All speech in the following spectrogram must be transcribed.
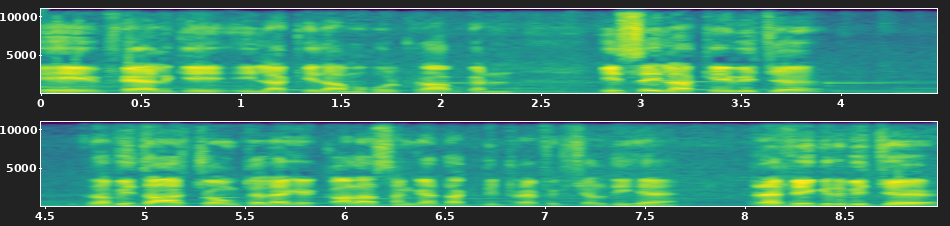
ਇਹ ਫੈਲ ਕੇ ਇਲਾਕੇ ਦਾ ਮਾਹੌਲ ਖਰਾਬ ਕਰਨ। ਇਸ ਇਲਾਕੇ ਵਿੱਚ ਰਵਿਦਾਸ ਚੌਂਕ ਤੋਂ ਲੈ ਕੇ ਕਾਲਾ ਸੰਘਿਆ ਤੱਕ ਦੀ ਟ੍ਰੈਫਿਕ ਚੱਲਦੀ ਹੈ। ਟ੍ਰੈਫਿਕ ਦੇ ਵਿੱਚ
